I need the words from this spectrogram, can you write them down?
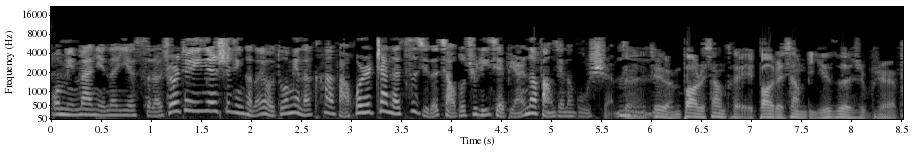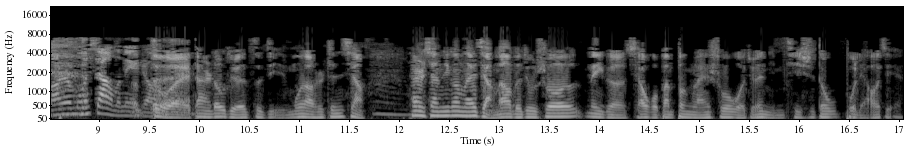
我明白您的意思了，就是对一件事情可能有多面的看法，或者站在自己的角度去理解别人的房间的故事。对，就有人抱着象腿，抱着象鼻子，是不是？盲人摸象的那种。对，但是都觉得自己摸到是真相。嗯。但是像您刚才讲到的，就是说那个小伙伴蹦来说，我觉得你们其实都不了解。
